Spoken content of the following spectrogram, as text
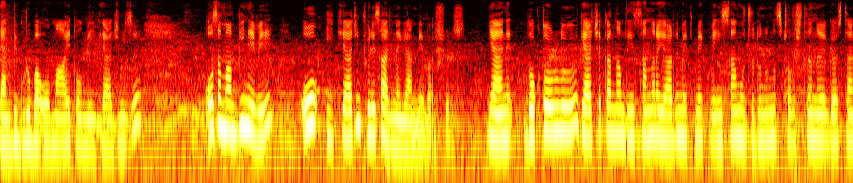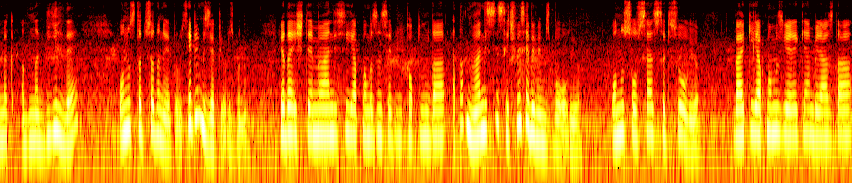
yani bir gruba olma, ait olma ihtiyacımızı o zaman bir nevi o ihtiyacın kölesi haline gelmeye başlıyoruz. Yani doktorluğu gerçek anlamda insanlara yardım etmek ve insan vücudunun nasıl çalıştığını göstermek adına değil de onun statüsü adına yapıyoruz. Hepimiz yapıyoruz bunu. Ya da işte mühendisliği yapmamızın sebebi toplumda, hatta mühendisliği seçme sebebimiz bu oluyor. Onun sosyal statüsü oluyor. Belki yapmamız gereken biraz daha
